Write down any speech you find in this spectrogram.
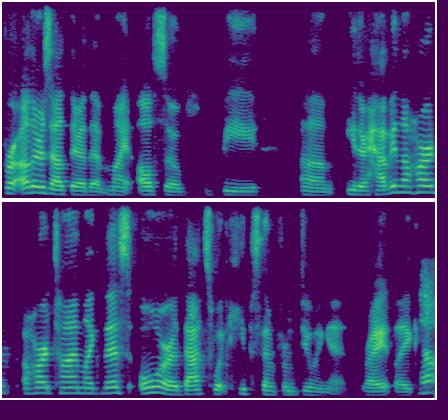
for others out there that might also be um, either having the hard a hard time like this, or that's what keeps them from doing it, right? Like, yeah.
